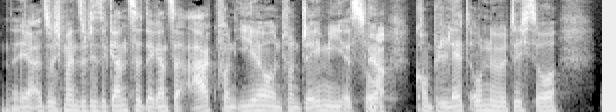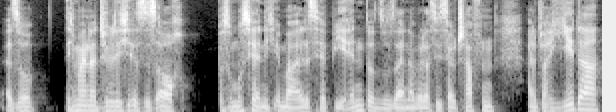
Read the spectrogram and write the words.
Naja, also ich meine, so diese ganze, der ganze Arc von ihr und von Jamie ist so komplett unnötig. So, also ich meine, natürlich ist es auch, es muss ja nicht immer alles Happy End und so sein, aber dass sie es halt schaffen, einfach jeder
